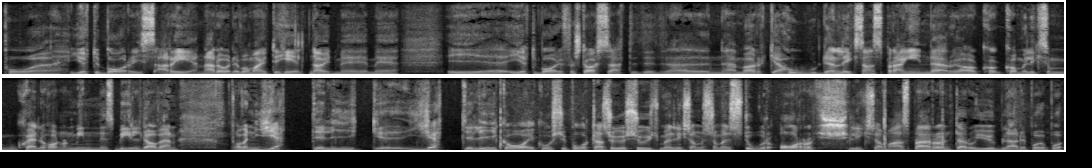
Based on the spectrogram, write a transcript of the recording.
på eh, Göteborgs arena då. Det var man ju inte helt nöjd med, med i, i Göteborg förstås. Att den här, den här mörka horden liksom sprang in där och jag kommer liksom själv ha någon minnesbild av en, av en jätte jättelik, jättelik AIK-supporter. Han såg, såg ut som en, liksom, som en stor orch. Liksom. Han sprang runt där och jublade på, på,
